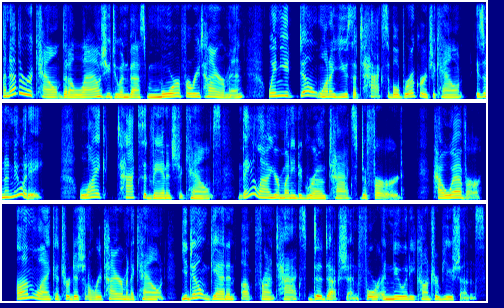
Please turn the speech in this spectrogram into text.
Another account that allows you to invest more for retirement when you don't want to use a taxable brokerage account is an annuity. Like tax advantaged accounts, they allow your money to grow tax deferred. However, unlike a traditional retirement account, you don't get an upfront tax deduction for annuity contributions.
